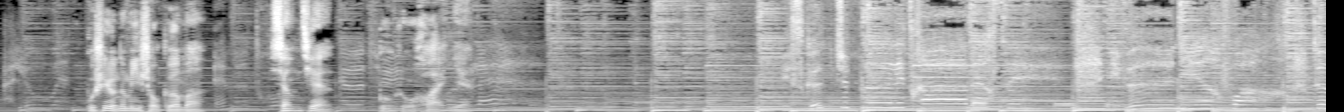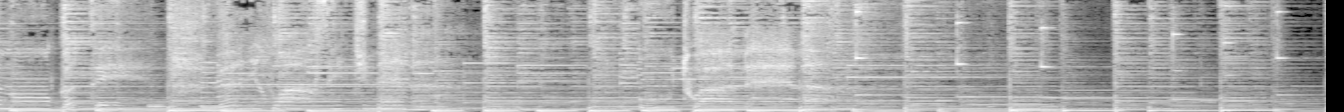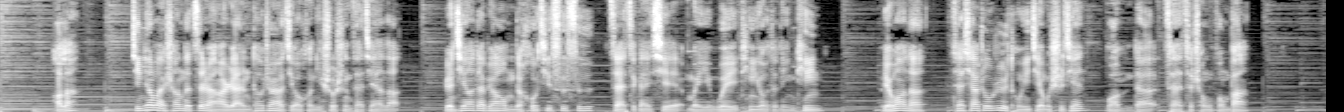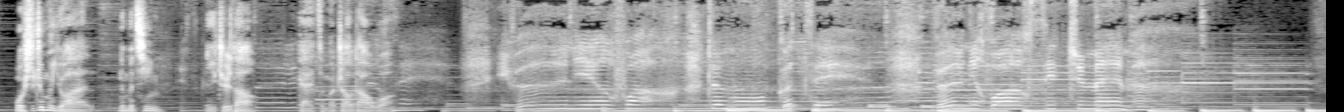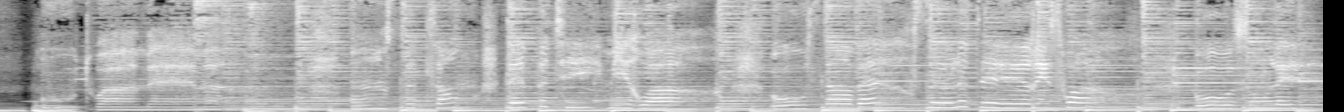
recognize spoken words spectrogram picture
不是有那么一首歌吗？相见不如怀念。好了，今天晚上的自然而然到这儿就要和你说声再见了。远近要代表我们的后期思思再次感谢每一位听友的聆听，别忘了在下周日同一节目时间我们的再次重逢吧。我是这么远那么近，你知道该怎么找到我。petit miroir où s'inverse le territoire. Posons les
